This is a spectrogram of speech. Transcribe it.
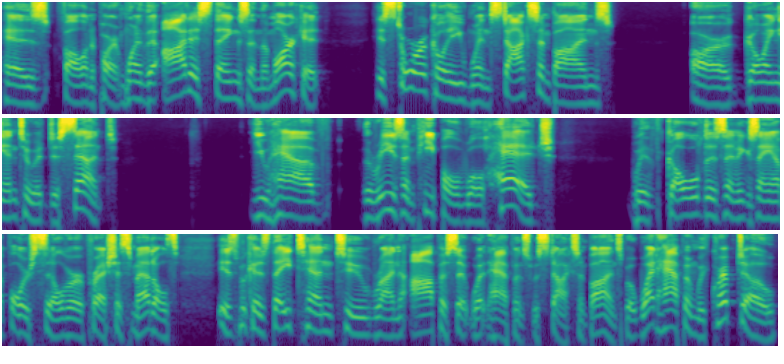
has fallen apart. One of the oddest things in the market historically, when stocks and bonds are going into a descent, you have the reason people will hedge with gold as an example, or silver, or precious metals, is because they tend to run opposite what happens with stocks and bonds. But what happened with crypto,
